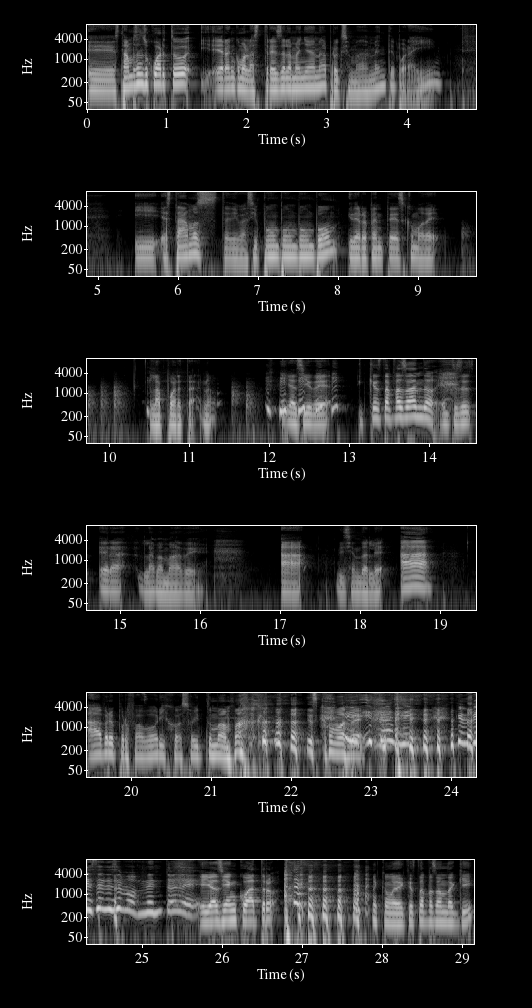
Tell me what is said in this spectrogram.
eh, estábamos en su cuarto, y eran como las 3 de la mañana aproximadamente, por ahí. Y estábamos, te digo, así, pum, pum, pum, pum, y de repente es como de la puerta, ¿no? Y así de, ¿qué está pasando? Entonces era la mamá de A diciéndole, A abre por favor, hijo, soy tu mamá. es como de... Y, tú así, que empieza en ese momento de... Y yo hacían cuatro. como de, ¿qué está pasando aquí?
